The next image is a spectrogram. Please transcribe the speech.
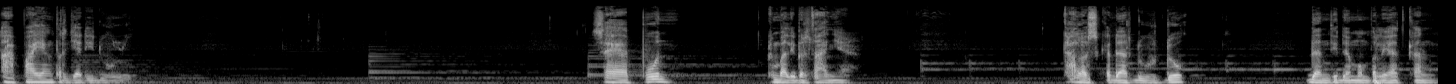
apa yang terjadi dulu. Saya pun kembali bertanya, kalau sekedar duduk dan tidak memperlihatkan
